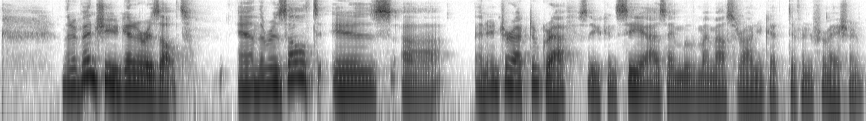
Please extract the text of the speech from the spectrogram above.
And then eventually you get a result, and the result is uh, an interactive graph. So you can see as I move my mouse around, you get different information.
